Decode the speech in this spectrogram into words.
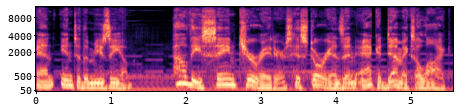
and into the museum. How these same curators, historians, and academics alike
